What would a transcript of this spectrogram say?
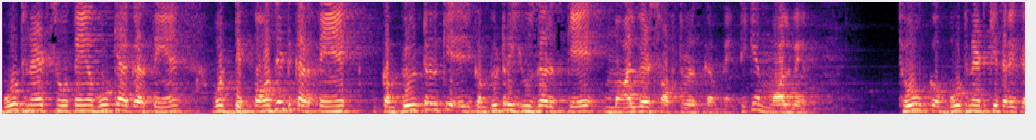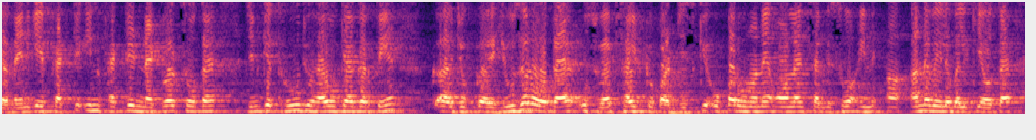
बूट नेट्स होते हैं, वो क्या करते हैं? वो डिपॉजिट करते हैं कंप्यूटर के, कंप्यूटर यूज़र्स के मॉलवेयर सॉफ्टवेयर करते हैं, ठीक है? मॉलवेयर थ्रू बूट नेट की तरह करते हैं इनफेक्टेड नेटवर्क्स होता है, जिनके थ्रू जो है वो क्या करते हैं जो यूज़र होता है उस वेबसाइट के ऊपर, जिसके ऊपर उन्होंने ऑनलाइन सर्विस को अनअवेलेबल किया होता है,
